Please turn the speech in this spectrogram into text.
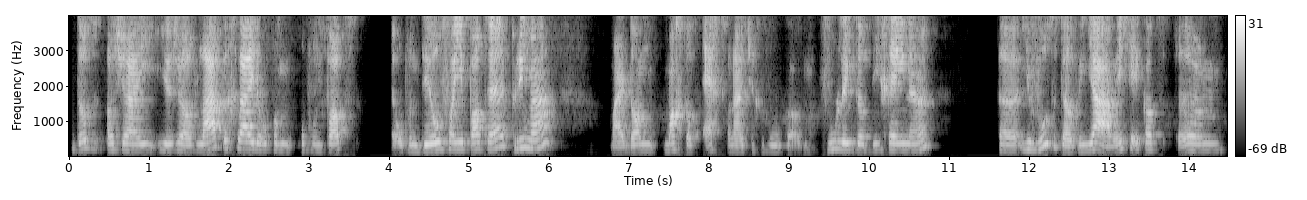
dat, als jij jezelf laat begeleiden op een, op een pad, op een deel van je pad, hè, prima. Maar dan mag dat echt vanuit je gevoel komen. Voel ik dat diegene. Uh, je voelt het ook een ja. Weet je, ik had. Um,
